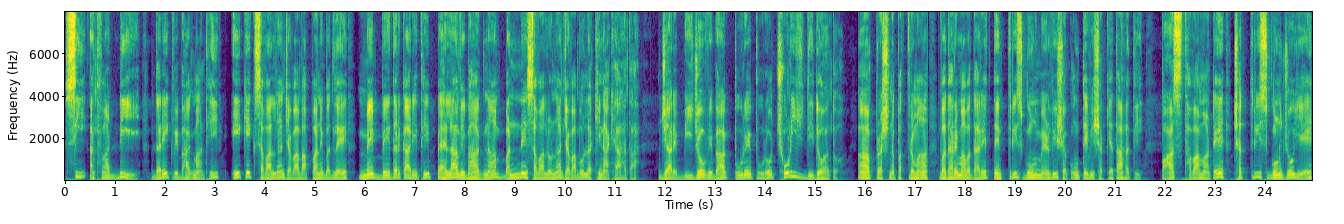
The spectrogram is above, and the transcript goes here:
સી અથવા ડી દરેક વિભાગમાંથી એક એક સવાલના જવાબ આપવાને બદલે મેં બેદરકારીથી પહેલા વિભાગના બંને સવાલોના જવાબો લખી નાખ્યા હતા, જ્યારે બીજો વિભાગ પૂરેપૂરો છોડી જ દીધો હતો. આ પ્રશ્નપત્રમાં વધારેમાં વધારે તેત્રીસ ગુણ મેળવી શકું તેવી શક્યતા હતી. પાસ થવા માટે છત્રીસ ગુણ જોઈએ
